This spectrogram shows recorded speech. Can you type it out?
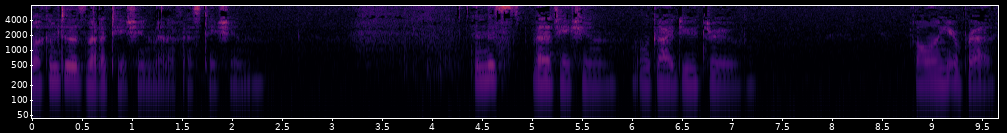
Welcome to this meditation manifestation. In this meditation, will guide you through following your breath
